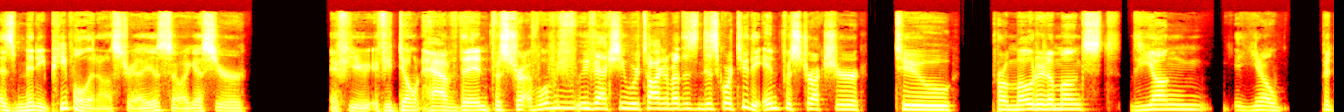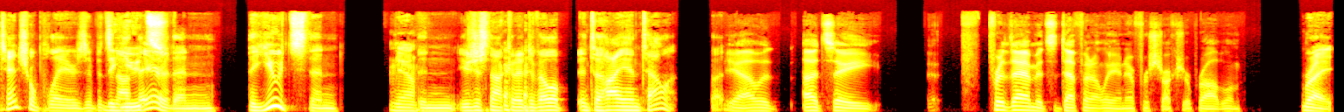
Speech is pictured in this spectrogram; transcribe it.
as many people in Australia, so I guess you're if you if you don't have the infrastructure well we've, we've actually we're talking about this in discord too the infrastructure to promote it amongst the young you know potential players if it's The not youths. there then the youths then Yeah. then you're just not going to develop into high end talent Yeah, I would. I'd say uh, for them, it's definitely an infrastructure problem. right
